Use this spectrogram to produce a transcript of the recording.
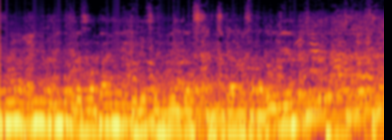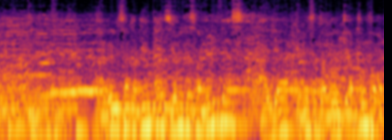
a toda la familia también para que nos acompañe en estos momentos a visitar nuestra parroquia. A realizar también tradiciones las mañanitas allá en nuestra parroquia, por favor.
